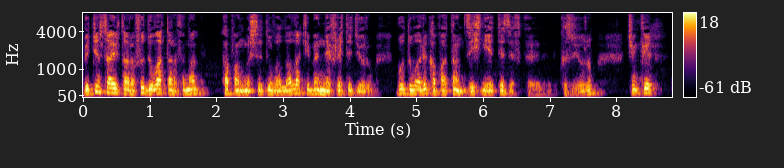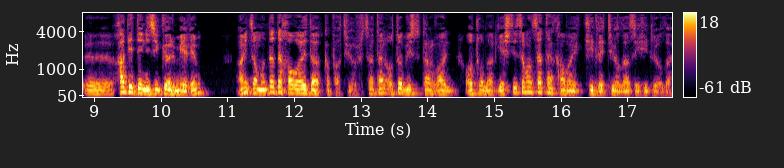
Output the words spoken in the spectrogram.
Bütün sahil tarafı duvar tarafından kapanmıştı duvarlarla ki ben nefret ediyorum. Bu duvarı kapatan zihniyette e, kızıyorum. Çünkü e, hadi denizi görmeyelim, Aynı zamanda da havayı da kapatıyor. Zaten otobüs tarafa, otolar geçtiği zaman zaten havayı kirletiyorlar, zehirliyorlar.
